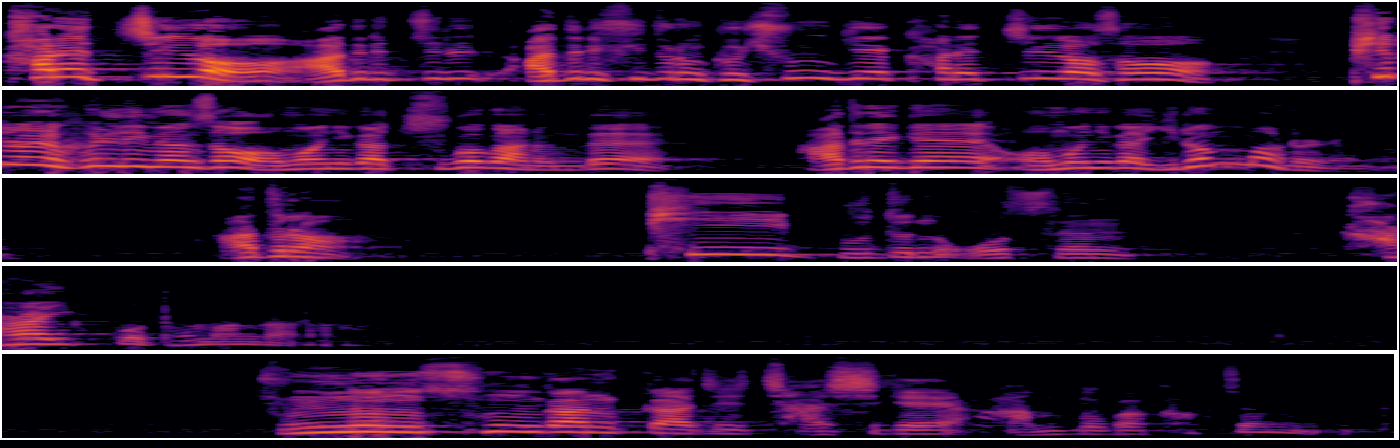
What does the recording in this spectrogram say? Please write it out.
칼에 찔러 아들이 찔 아들이 휘두른 그 흉기의 칼에 찔러서 피를 흘리면서 어머니가 죽어가는데 아들에게 어머니가 이런 말을 해요. 아들아, 피 묻은 옷은 갈아입고 도망가라. 죽는 순간까지 자식의 안부가 걱정입니다.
